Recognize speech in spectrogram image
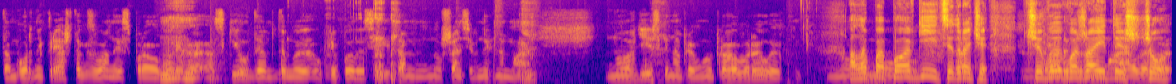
там горний кряж, так званий з правого берега Аскіл, де, де ми укріпилися, і там ну шансів в них немає. Ну, Авдіївський напрямок ми проговорили. Ну, Але тому, по, Авдіївці, до речі, чи ви вважаєте, немає, що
